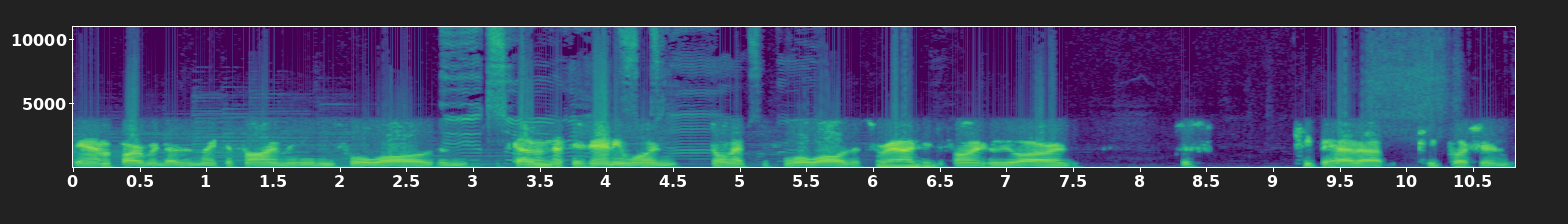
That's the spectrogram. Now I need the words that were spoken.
damn apartment doesn't like define me. These four walls, and it's kind of a message to anyone. Don't let the four walls that surround you define who you are and just keep your head up keep pushing.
